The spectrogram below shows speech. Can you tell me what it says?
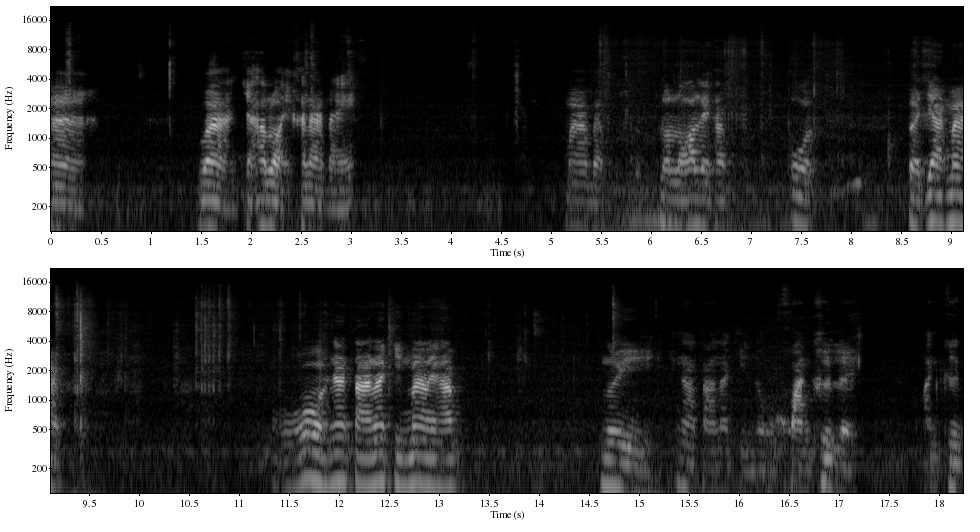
อ่า ว่าจะอร่อยขนาดไหน มาแบบร้อนๆเลยครับ โอ้เปิดยากมาก โอ้หน้าตาน่ากินมากเลยครับนี่หน้าตาน่ากินโอ้ควันขึ้นเลยควันขึ้น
